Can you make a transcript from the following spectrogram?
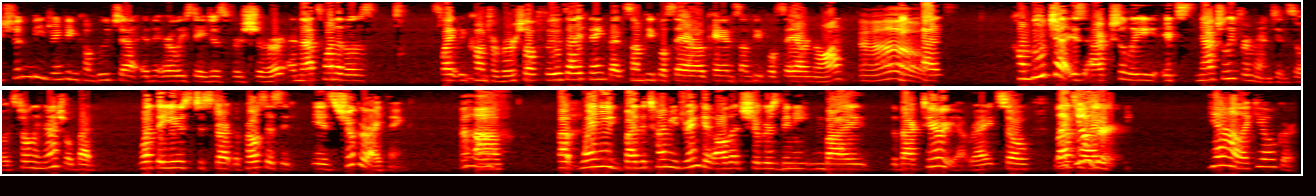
you shouldn't be drinking kombucha in the early stages for sure, and that's one of those slightly controversial foods. I think that some people say are okay and some people say are not. Oh. Because kombucha is actually it's naturally fermented, so it's totally natural. But what they use to start the process it, is sugar, I think. Uh-huh. Um, but when you by the time you drink it, all that sugar's been eaten by the bacteria, right? So like yogurt. yeah, like yogurt.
